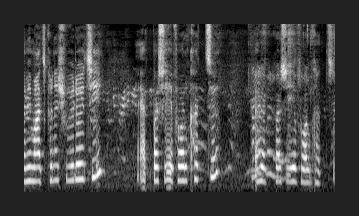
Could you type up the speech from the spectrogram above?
আমি মাঝখানে শুয়ে রয়েছি এক পাশে এ ফল খাচ্ছে আর এক পাশে এ ফল খাচ্ছে।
